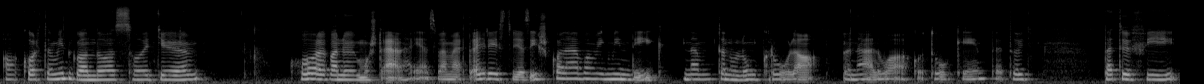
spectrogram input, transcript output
akkor te mit gondolsz, hogy hol van ő most elhelyezve? Mert egyrészt ugye az iskolában még mindig nem tanulunk róla önálló alkotóként, tehát hogy Petőfi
